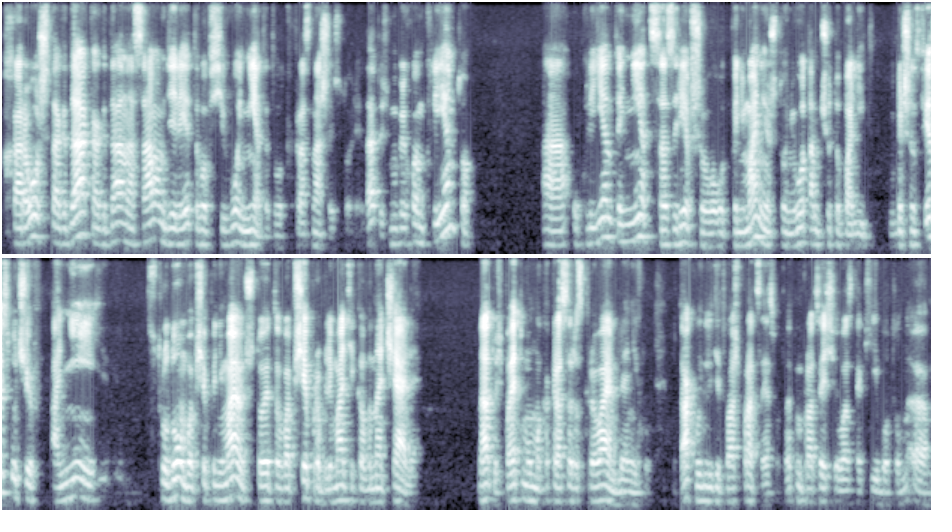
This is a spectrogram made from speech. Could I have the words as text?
хорош тогда, когда на самом деле этого всего нет. Это вот как раз наша история. Да? То есть мы приходим к клиенту, а у клиента нет созревшего вот понимания, что у него там что-то болит. В большинстве случаев они с трудом вообще понимают, что это вообще проблематика в начале. Да, то есть поэтому мы как раз и раскрываем для них, вот так выглядит ваш процесс. Вот в этом процессе у вас такие вот э,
